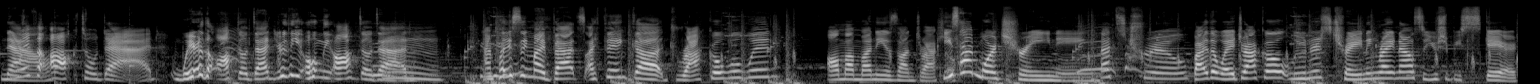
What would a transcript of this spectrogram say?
now. With Octodad. We're the Octodad. You're the only Octodad. Hmm. I'm placing my bets. I think uh, Draco will win. All my money is on Draco. He's had more training. That's true. By the way, Draco, Lunar's training right now, so you should be scared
